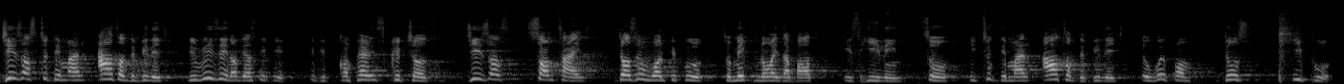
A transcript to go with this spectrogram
Jesus took the man out of the village. The reason, obviously, if you if you're comparing scriptures, Jesus sometimes doesn't want people to make noise about his healing. So he took the man out of the village, away from those people.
